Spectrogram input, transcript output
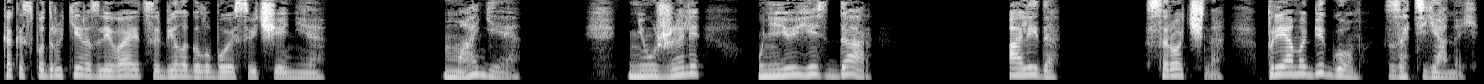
как из-под руки разливается бело-голубое свечение. Магия? Неужели у нее есть дар? Алида, срочно, прямо бегом за Тьяной.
